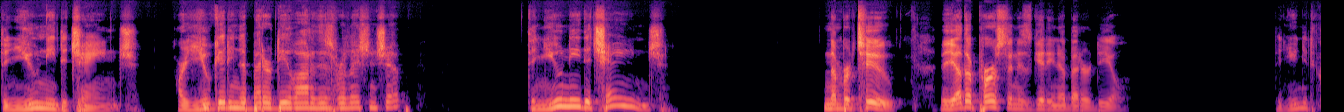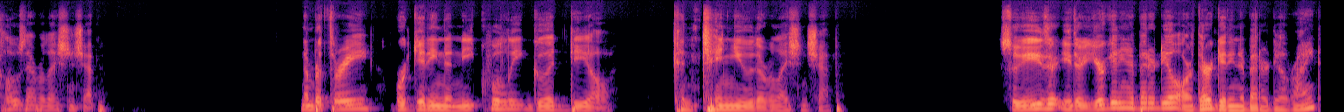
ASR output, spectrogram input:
Then you need to change. Are you getting a better deal out of this relationship? Then you need to change. Number two, the other person is getting a better deal. Then you need to close that relationship. Number three, we're getting an equally good deal. Continue the relationship. So either either you're getting a better deal or they're getting a better deal, right?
